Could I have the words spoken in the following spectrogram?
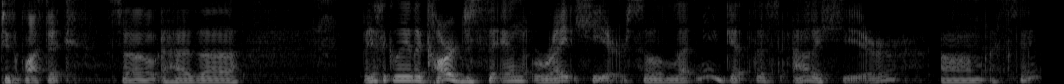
piece of plastic. So it has a... Uh, basically the card just sitting right here. So let me get this out of here. Um, I think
